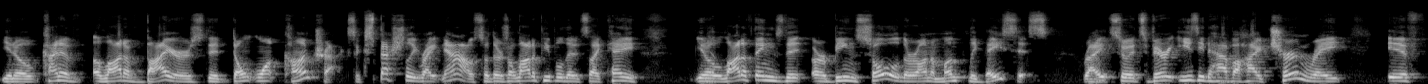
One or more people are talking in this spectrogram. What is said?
you know, kind of a lot of buyers that don't want contracts, especially right now. So there's a lot of people that it's like, hey, you know, yep. a lot of things that are being sold are on a monthly basis, right? Mm-hmm. So it's very easy to have a high churn rate if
